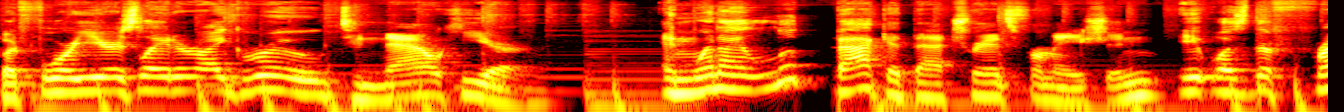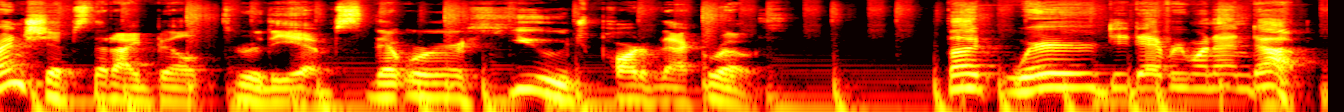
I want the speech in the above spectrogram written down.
But four years later, I grew to now here, and when I look back at that transformation, it was the friendships that I built through the imps that were a huge part of that growth. But where did everyone end up?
